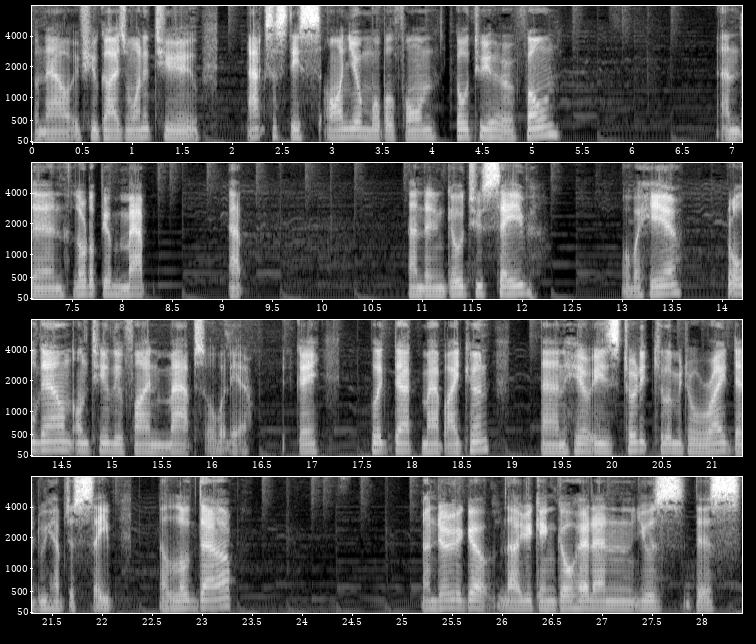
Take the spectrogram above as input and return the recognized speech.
So now if you guys wanted to access this on your mobile phone go to your phone and then load up your map and then go to save over here. Scroll down until you find maps over there. Okay click that map icon and here is 30 kilometer ride that we have just saved. Now load that up and there you go. Now you can go ahead and use this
